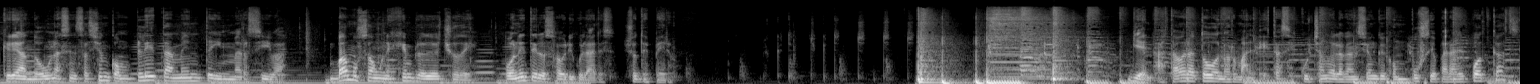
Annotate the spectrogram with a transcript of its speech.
creando una sensación completamente inmersiva Vamos a un ejemplo de 8D. Ponete los auriculares, yo te espero. Bien, hasta ahora todo normal. Estás escuchando la canción que compuse para el podcast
